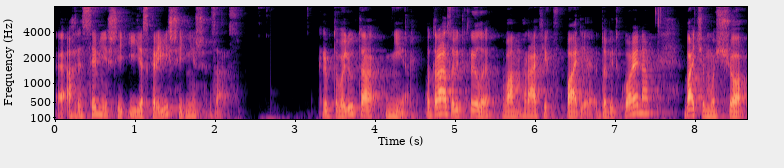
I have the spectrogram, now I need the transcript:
агресивніший і яскравіший, ніж зараз. Криптовалюта NIR. Одразу відкрили вам графік в парі до біткоїна. Бачимо, що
